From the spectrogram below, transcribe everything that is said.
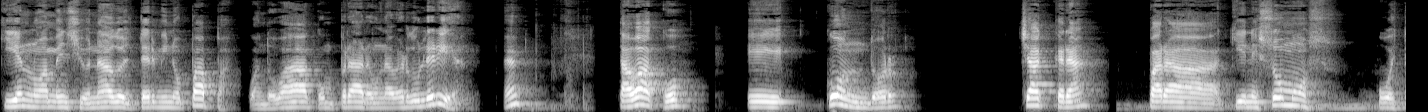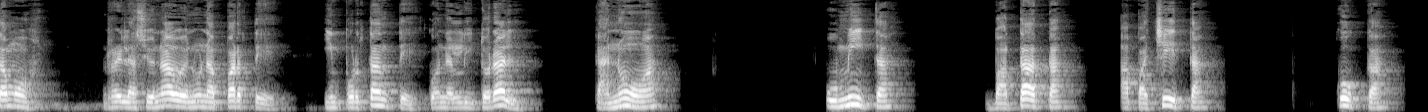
¿quién no ha mencionado el término papa cuando va a comprar a una verdulería? Tabaco, cóndor, chacra, para quienes somos o estamos relacionados en una parte importante con el litoral, canoa, humita, batata, apacheta, coca,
